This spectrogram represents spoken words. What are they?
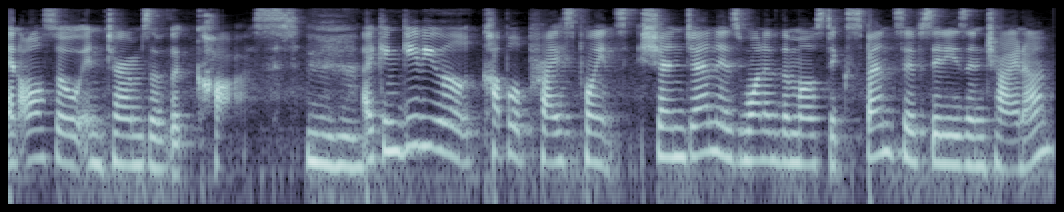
and also in terms of the cost. Mm-hmm. I can give you a couple price points. Shenzhen is one of the most expensive cities in China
